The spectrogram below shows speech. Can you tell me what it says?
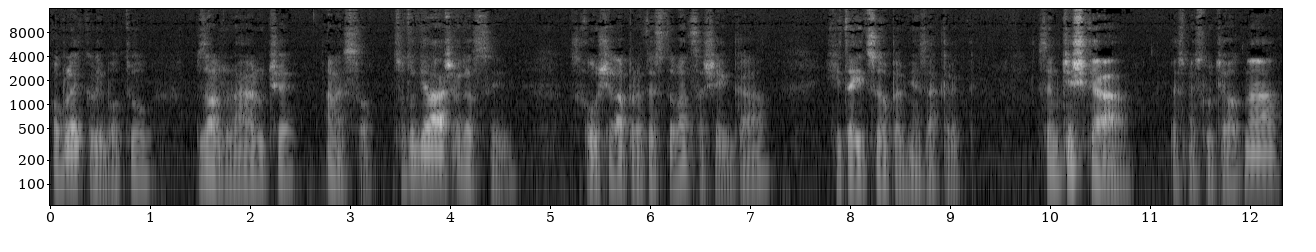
Oblékli botu, vzal do náruče a nesl. Co to děláš, Adasi? Zkoušela protestovat Sašenka, chytající ho pevně za krk. Jsem těžká, ve smyslu těhotná,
